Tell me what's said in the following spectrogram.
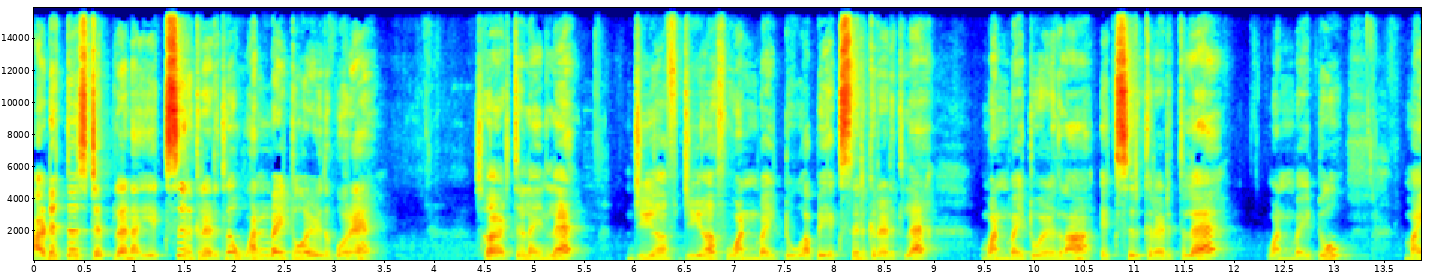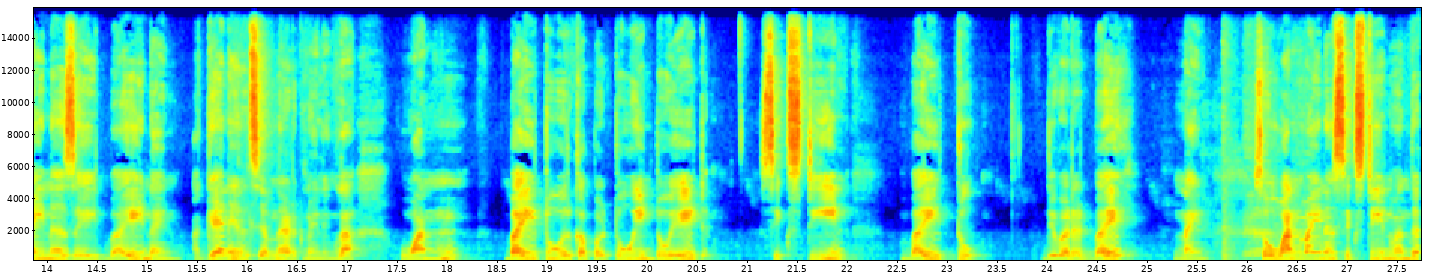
அடுத்த ஸ்டெப்பில் நான் எக்ஸ் இருக்கிற இடத்துல ஒன் பை டூ எழுத போகிறேன் ஸோ அடுத்த லைனில் g of g of one by two அப்போ எக்ஸ் இருக்கிற இடத்துல ஒன் பை டூ எழுதலாம். எக்ஸ் இருக்கிற இடத்துல one by two minus eight by nine again LCM தான் எடுக்கணும் இல்லைங்களா? ஒன் பை டூ இருக்கப்போ two into eight sixteen by two divided by nine so one minus sixteen வந்து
